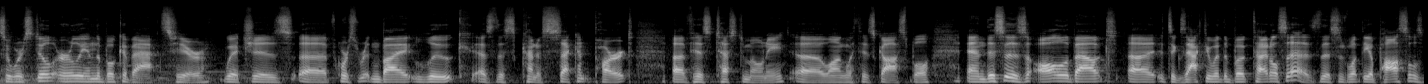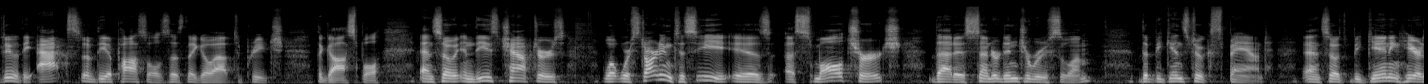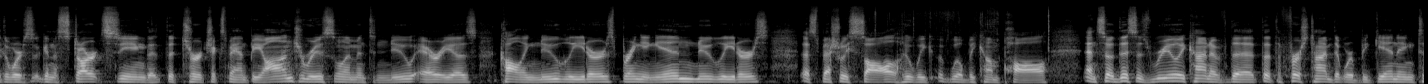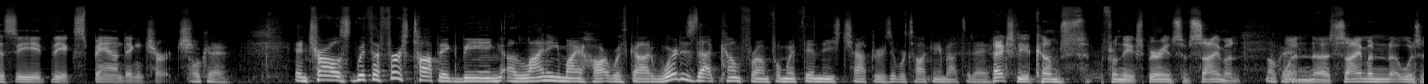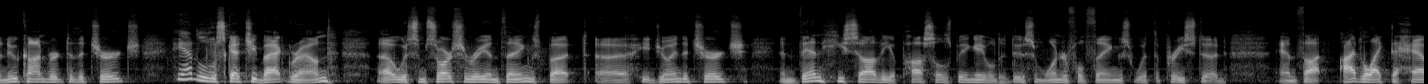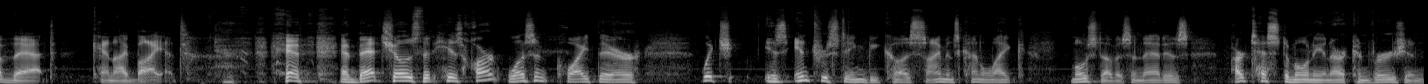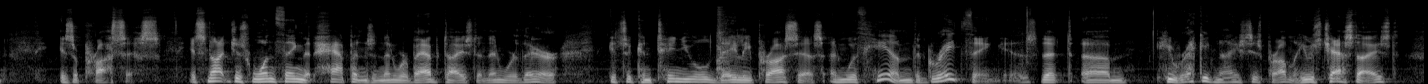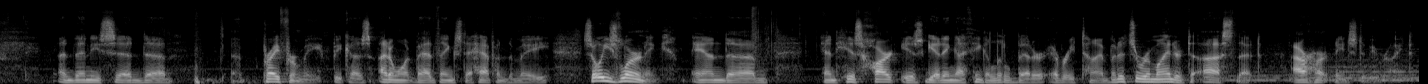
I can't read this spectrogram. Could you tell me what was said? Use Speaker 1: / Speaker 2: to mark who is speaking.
Speaker 1: So we're still early in the book of Acts here, which is, uh, of course, written by Luke as this kind of second part of his testimony, uh, along with his gospel. And this is all about, uh, it's exactly what the book title says. This is what the apostles do, the acts of the apostles as they go out to preach the gospel. And so in these chapters, what we're starting to see is a small church that is centered in Jerusalem that begins to expand. And so it's beginning here that we're going to start seeing the, the church expand beyond Jerusalem into new areas, calling new leaders, bringing in new leaders, especially Saul, who we, will become Paul. And so this is really kind of the, the, the first time that we're beginning to see the expanding church.
Speaker 2: Okay. And Charles, with the first topic being aligning my heart with God, where does that come from from within these chapters that we're talking about today?
Speaker 3: Actually, it comes from the experience of Simon.
Speaker 2: Okay.
Speaker 3: When uh, Simon was a new convert to the church, he had a little sketchy background uh, with some sorcery and things, but uh, he joined the church and then he saw the apostles being able to do some wonderful things with the priesthood and thought, I'd like to have that. Can I buy it? and, and that shows that his heart wasn't quite there, which is interesting because Simon's kind of like most of us, and that is our testimony and our conversion is a process. It's not just one thing that happens and then we're baptized and then we're there. It's a continual daily process. And with him, the great thing is that um, he recognized his problem. He was chastised, and then he said, uh, pray for me because I don't want bad things to happen to me. So he's learning, and um, and his heart is getting, I think, a little better every time. But it's a reminder to us that our heart needs to be right.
